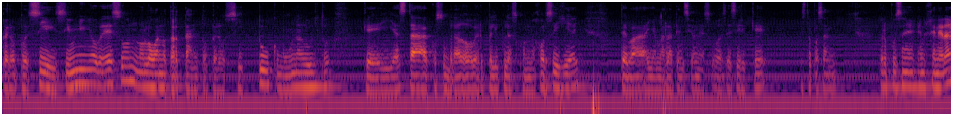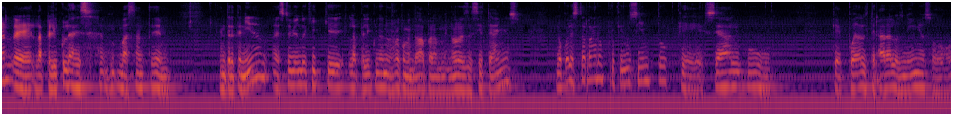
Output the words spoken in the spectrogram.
pero pues sí, si un niño ve eso no lo va a notar tanto, pero si tú como un adulto que ya está acostumbrado a ver películas con mejor CGI, te va a llamar la atención eso, vas a decir qué está pasando. Pero pues en, en general eh, la película es bastante entretenida. Estoy viendo aquí que la película no es recomendada para menores de 7 años, lo cual está raro porque no siento que sea algo que pueda alterar a los niños o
